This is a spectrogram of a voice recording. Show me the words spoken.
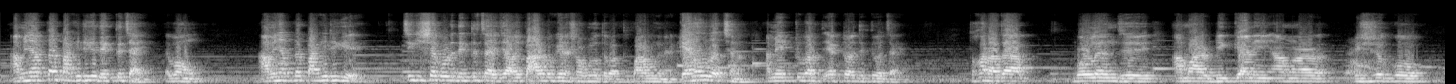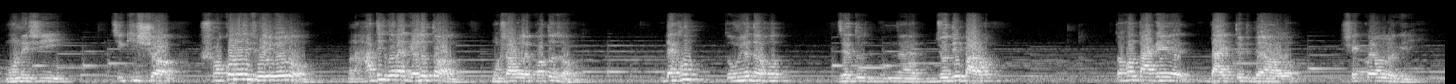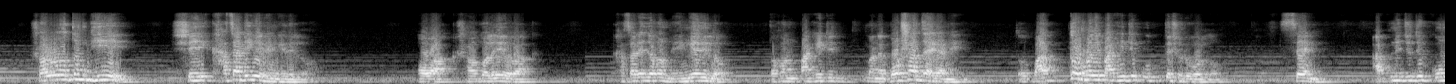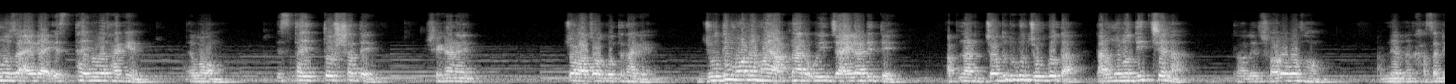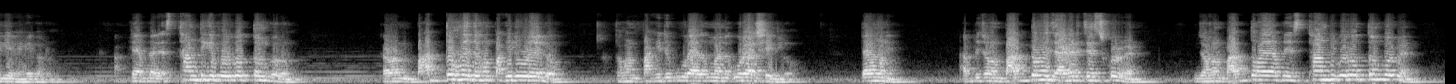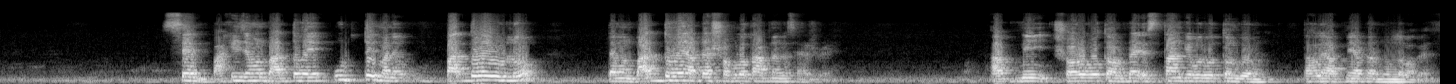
আমি আপনার পাখিটিকে দেখতে চাই এবং আমি আপনার পাখিটিকে চিকিৎসা করে দেখতে চাই যে আমি পারব কিনা, সফল হতে পারতে পারব কিনা। কেন উড়াচ্ছে না? আমি একটুবার একটুবার দেখতে চাই। তখন রাজা বললেন যে, আমার বিজ্ঞানী, আমার বিশেষজ্ঞ, মনীষী, চিকিৎসক, সকলেই ফেল গেল। মানে হাতি করা গেল তল মশা বলে কত জল দেখো, তুমিও দেখো, যেহেতু যদি পারো। তখন তাকে দায়িত্বটি দেওয়া হলো। সে করল কি? সর্বপ্রথম গিয়ে সেই খাঁচাটিকে ভেঙে দিল। অবাক, সকলেই অবাক। খাঁচাটি যখন ভেঙে দিল, তখন পাখিটির মানে বসার জায়গা নেই। তো বাধ্য হয়ে পাখিটি উঠতে শুরু করল। সেম আপনি যদি কোনো জায়গায় স্থায়ীভাবে থাকেন এবং স্থায়িত্বর সাথে সেখানে চলাচল করতে থাকেন, যদি মনে হয় আপনার ওই জায়গাটিতে আপনার যতটুকু যোগ্যতা তার মূল্য দিচ্ছে না, তাহলে সর্বপ্রথম আপনি আপনার খাঁচাটিকে ভেঙে ফেলুন। আপনি আপনার স্থানটিকে পরিবর্তন করুন। কারণ বাধ্য হয়ে যখন পাখিটি উড়াইলো, তখন পাখিটি উড়া মানে উড়াল শিখলো। তেমনি আপনি যখন বাধ্য হয়ে জায়গাটা চেঞ্জ করবেন, যখন বাধ্য হয়ে আপনি স্থানটি পরিবর্তন করবেন সেম পাখি যেমন বাধ্য হয়ে উঠতে মানে বাধ্য হয়ে উঠল তেমন বাধ্য হয়ে আপনার সফলতা আপনার কাছে আসবে। আপনি সর্বপ্রথম আপনার স্থানকে পরিবর্তন করুন, তাহলে আপনি আপনার মূল্য পাবেন।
